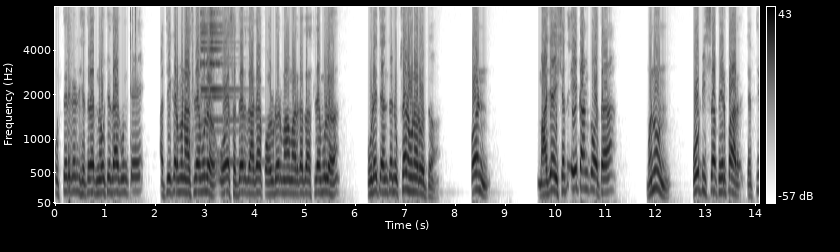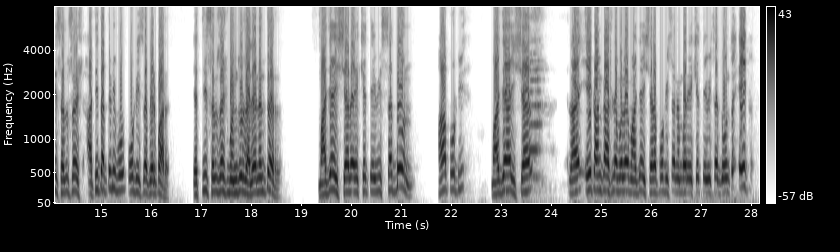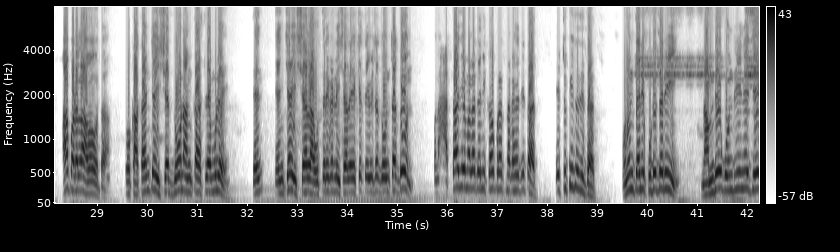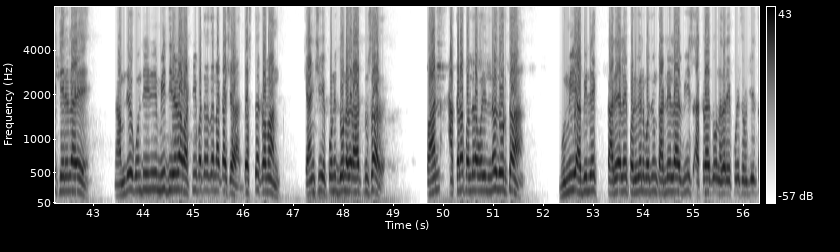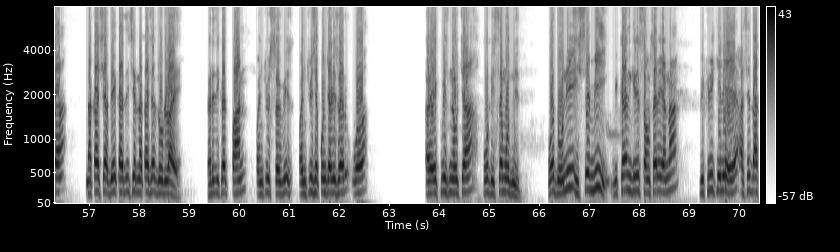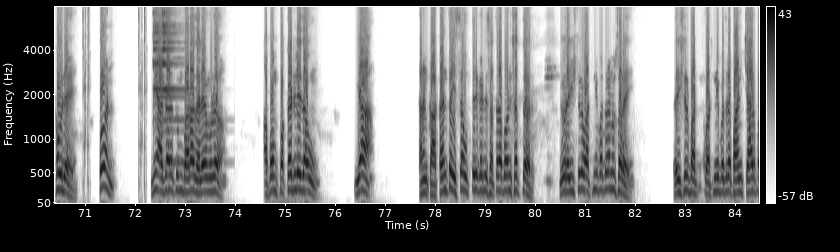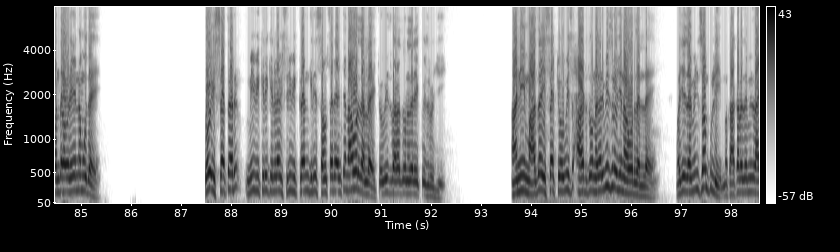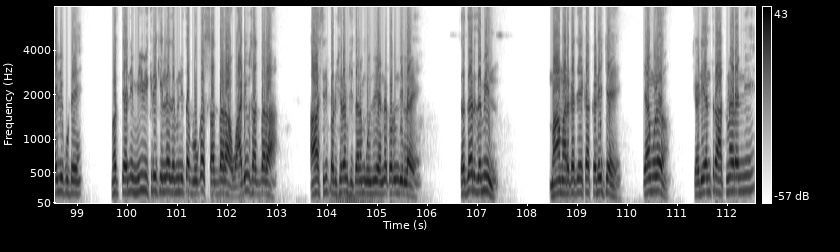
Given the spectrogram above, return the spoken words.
उत्तरेकडील क्षेत्रात नऊ ते दहा गुंठे अतिक्रमण असल्यामुळं व सदर जागा कॉरिडॉर महामार्गाचा असल्यामुळं पुढे त्यांचं नुकसान होणार होतं. पण माझ्या हिश्यात एक अंक होता. म्हणून पोट हिस्सा फेरफार छत्तीस सदुसष्ट अतितातडी पो- पोट हिस्सा फेरफार छत्तीस सदुसष्ट मंजूर झाल्यानंतर माझ्या हिश्श्याला एकशे तेवीसचा दोन. हा पोट माझ्या हिश्श्याला एक अंक असल्यामुळे माझ्या हिश्श्याला पोट हिस्सा नंबर एकशे तेवीसचा दोनचा एक हा पडायला हवा होता. व काकांच्या हिश्श्यात दोन अंक असल्यामुळे त्यांच्या हिश्श्याला उत्तरेकडल्या हिश्याला एकशे तेवीसचा दोनचा दोन. पण आता जे मला त्यांनी कप्रत नकाशा देतात हे चुकीचं देतात. म्हणून त्यांनी कुठेतरी नामदेव गोंधळीने जे केलेलं आहे नामदेव गोंधळीने मी दिलेला वाटणीपत्राचा नकाशा दस्त क्रमांक शहाऐंशी एकोणीस दोन हजार आठनुसार. पान अकरा पंधरावरील न जोडता भूमी अभिलेख कार्यालय पनवेलमधून काढलेला वीस अकरा दोन हजार एकोणीस रोजीचा नकाशा बेकायदेशीर नकाशा जोडला आहे. खरेदी खत पान पंचवीस सव्वीस पंचवीस एकोणचाळीसवर व एकवीस नऊच्या पोट हिस्सा मोजणीत. व दोन्ही हिस्से मी विक्रांत गिरीश संसारे यांना विक्री केली आहे असे दाखवले आहे. पण मी आजारातून बरा झाल्यामुळं आपण पकडले जाऊ. या. कारण काकांचा हिस्सा उत्तरेकडले सतरा पॉईंट सत्तर. हे रजिस्टर वाटणीपत्रानुसार आहे. रजिस्टर वाटणीपत्र पान चार पंधरावर हे नमूद आहे. तो हिस्सा तर मी विक्री केलेला श्री विक्रांत गिरी संसार यांच्या नावावर झाला आहे चोवीस बारा दोन हजार एकवीस रोजी. आणि माझा हिस्सा चोवीस आठ दोन हजार वीस रोजी नावावर झालेला आहे. म्हणजे जमीन संपली मग काकाला जमीन राहिली कुठे? मग त्यांनी मी विक्री केलेल्या जमिनीचा बोगस सातबारा वाढीव सातबारा हा श्री परशुराम सीताराम गोंधळे यांना करून दिला आहे. सदर जमीन महामार्गाच्या एका कडेची आहे. त्यामुळं षडयंत्र आखणाऱ्यांनी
